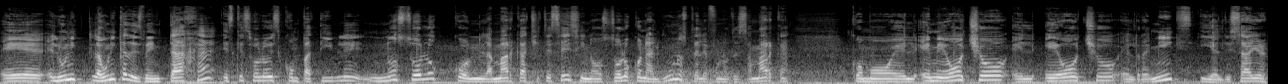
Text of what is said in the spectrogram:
La única desventaja es que solo es compatible no solo con la marca HTC, sino solo con algunos teléfonos de esa marca como el M8, el E8, el Remix y el Desire.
